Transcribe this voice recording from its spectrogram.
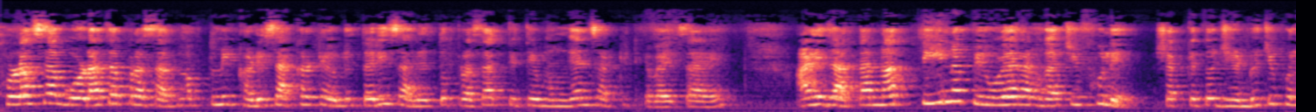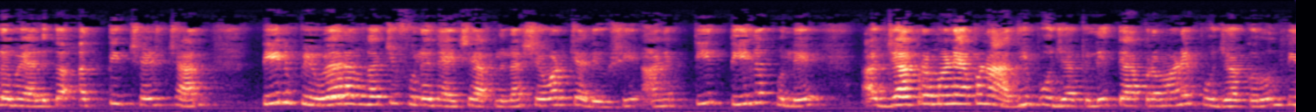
थोडासा गोडाचा प्रसाद मग तुम्ही खडीसाखर ठेवली तरी चालेल तो प्रसाद तिथे मुंग्यांसाठी ठेवायचा आहे. आणि जाताना तीन पिवळ्या रंगाची फुले. शक्यतो झेंडूची फुले मिळाली तर अतिशय छान. तीन पिवळ्या रंगाची फुले न्यायची आपल्याला शेवटच्या दिवशी. आणि ती तीन फुले ज्याप्रमाणे आपण आधी पूजा केली त्याप्रमाणे पूजा करून ती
